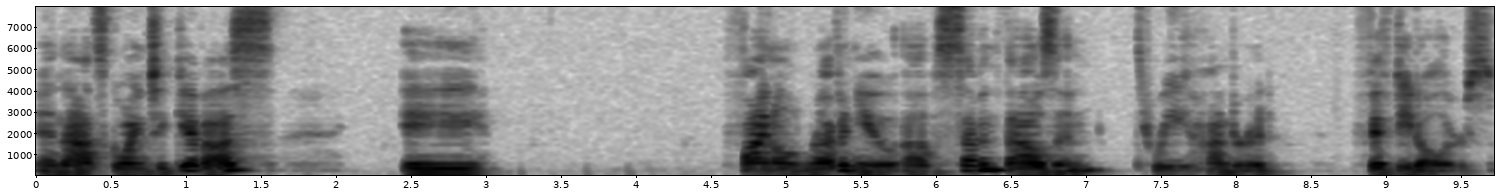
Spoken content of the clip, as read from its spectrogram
and that's going to give us a final revenue of $7,350.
